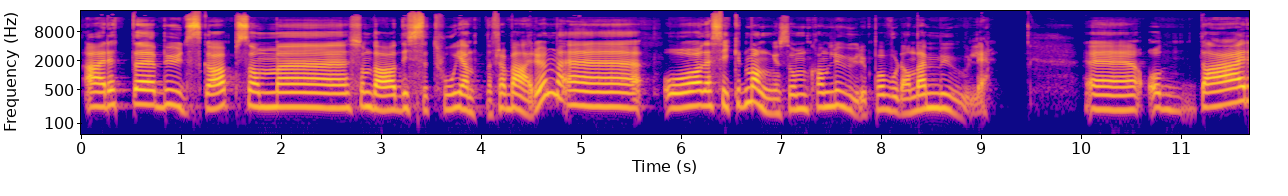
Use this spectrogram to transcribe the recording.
er et uh, budskap som, uh, som, da disse to jentene fra Bærum uh, Og det er sikkert mange som kan lure på hvordan det er mulig. og der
